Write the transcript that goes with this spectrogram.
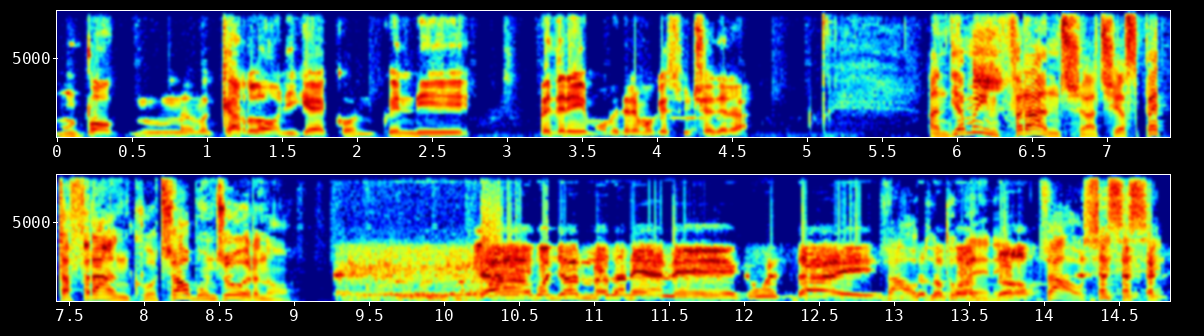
un po mm, carloniche, ecco. quindi vedremo, vedremo che succederà. Andiamo in Francia, ci aspetta Franco, ciao, buongiorno. Ciao, buongiorno Daniele, come stai? Ciao, tutto, tutto bene? Ciao, sì, sì, sì.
